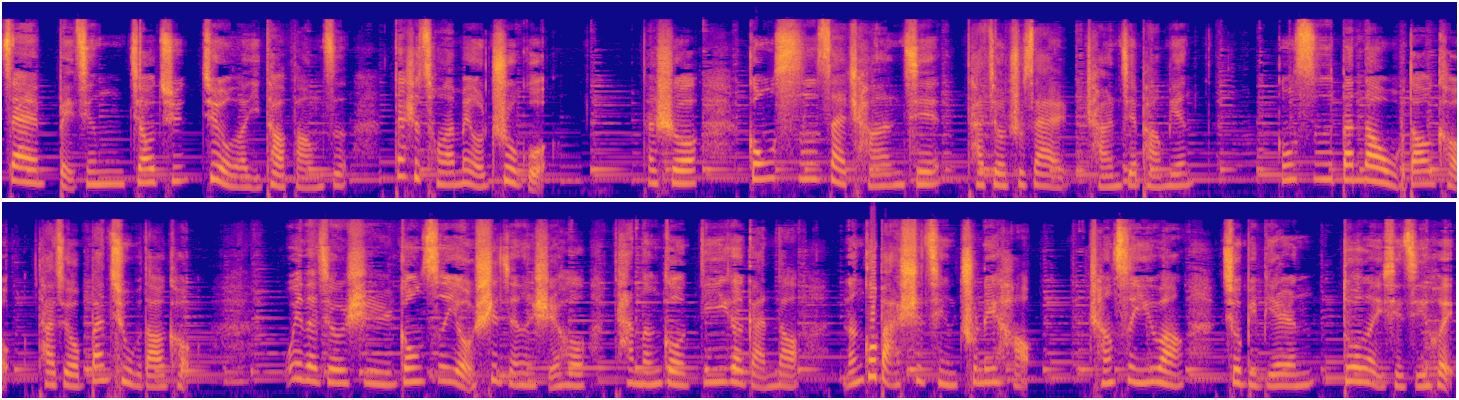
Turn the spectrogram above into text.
在北京郊区就有了一套房子，但是从来没有住过。他说，公司在长安街，他就住在长安街旁边。公司搬到五道口，他就搬去五道口，为的就是公司有事情的时候，他能够第一个赶到，能够把事情处理好。长此以往，就比别人多了一些机会。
